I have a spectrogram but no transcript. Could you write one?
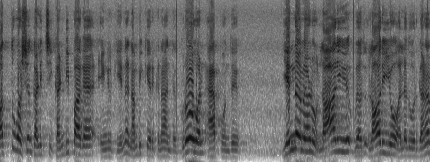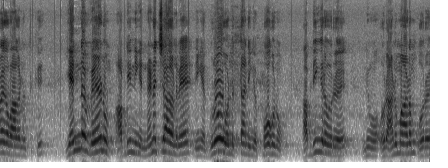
பத்து வருஷம் கழித்து கண்டிப்பாக எங்களுக்கு என்ன நம்பிக்கை இருக்குன்னா இந்த குரோ ஒன் ஆப் வந்து என்ன வேணும் லாரி லாரியோ அல்லது ஒரு கனரக வாகனத்துக்கு என்ன வேணும் அப்படின்னு நீங்கள் நினச்சாலுமே நீங்கள் குரோ ஒன்றுக்கு தான் நீங்கள் போகணும் அப்படிங்கிற ஒரு ஒரு அனுமானம் ஒரு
